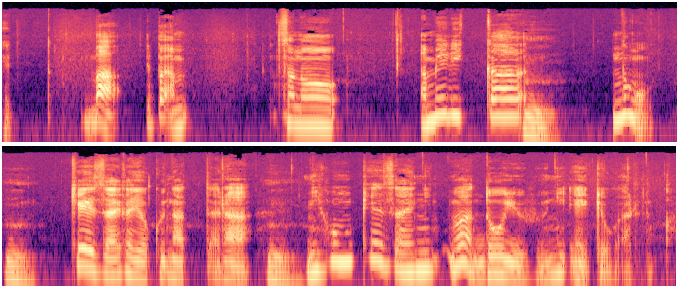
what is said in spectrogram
えっとまあやっぱりそのアメリカうん。のうん。経済が良くなったら、うん。日本経済にはどういうふうに影響があるのか、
